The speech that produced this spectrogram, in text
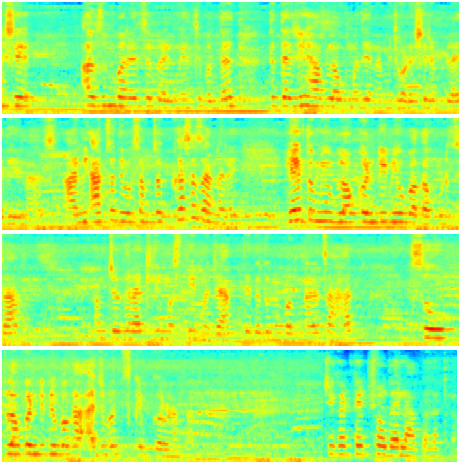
असे अजून बरेचसे प्रेग्नेन्सीबद्दल तर त्याची ह्या ब्लॉगमध्ये ना मी थोडेसे रिप्लाय देणार. आणि आजचा दिवस आमचा कसा जाणार आहे हे तुम्ही ब्लॉग कंटिन्यू बघा पुढचा. आमच्या घरातली मस्ती मजा ते तर तुम्ही बघणारच आहात. सो ब्लॉग कंटिन्यू बघा. अजिबात स्किप करू नका. चिकट टेप शोधायला लागल आता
